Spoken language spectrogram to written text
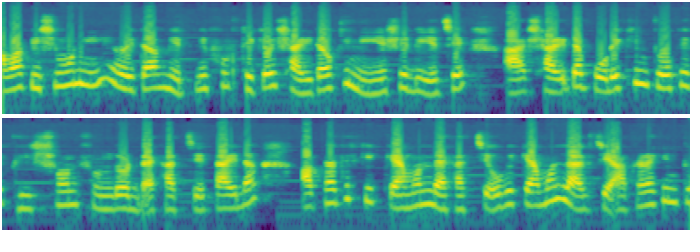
আমার পিসিমণি ওইটা মেদিনীপুর থেকে ওই শাড়িটা ওকে নিয়ে এসে দিয়েছে। আর শাড়িটা পরে কিন্তু ওকে ভীষণ সুন্দর দেখাচ্ছে, তাই না? আপনাদেরকে কেমন দেখাচ্ছে? ওকে কেমন লাগছে? আপনারা কিন্তু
